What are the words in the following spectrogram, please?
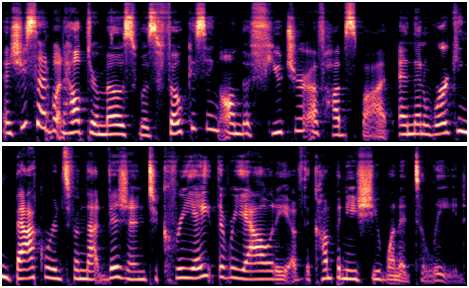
And she said what helped her most was focusing on the future of HubSpot and then working backwards from that vision to create the reality of the company she wanted to lead.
